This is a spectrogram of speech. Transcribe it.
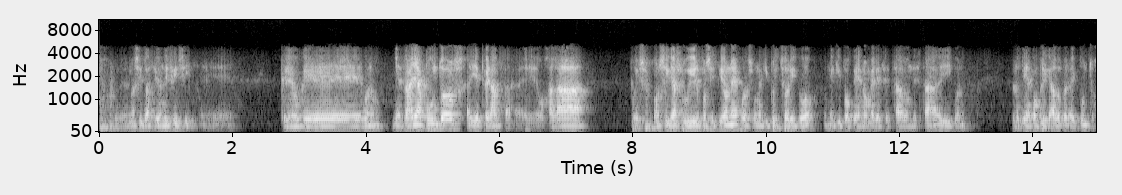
una situación difícil. Eh, creo que, bueno, mientras haya puntos, hay esperanza. Eh, ojalá pues consiga subir posiciones, pues es un equipo histórico, un equipo que no merece estar donde está y, bueno, lo tiene complicado, pero hay puntos.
